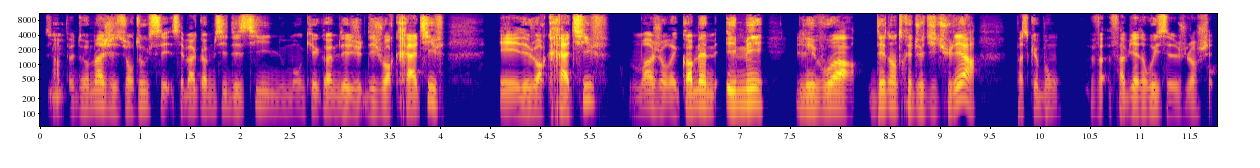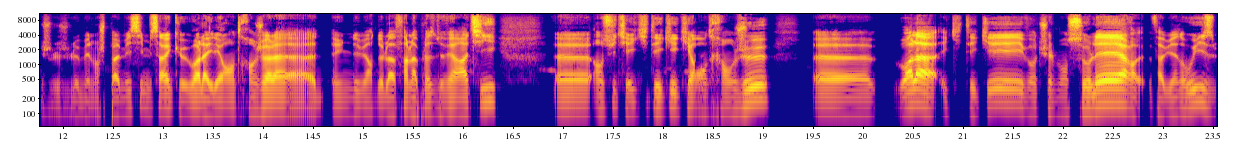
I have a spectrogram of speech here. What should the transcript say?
C'est un peu dommage et surtout que c'est pas comme si Desi nous manquait quand même des, des, joueurs créatifs et des joueurs créatifs. Moi, j'aurais quand même aimé les voir dès d'entrée de jeu titulaire parce que bon, Fabien Ruiz, je, je, le mélange pas à Messi, mais c'est vrai que voilà, il est rentré en jeu à, une demi-heure de la fin à la place de Verratti. Euh, ensuite, il y a Ekiteke qui est rentré en jeu. Euh, voilà, Ekiteke, éventuellement Solaire, Fabien Ruiz.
